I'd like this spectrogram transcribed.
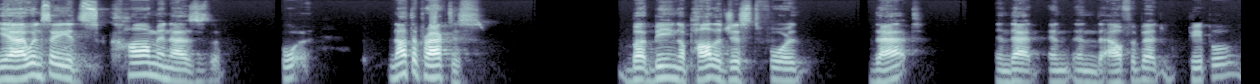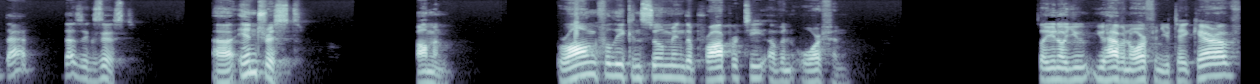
Yeah, I wouldn't say it's common as the, not the practice, but being apologist for that and that and, and the alphabet people, that does exist. Uh, interest, common. Wrongfully consuming the property of an orphan. So, you know, you, you have an orphan you take care of,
